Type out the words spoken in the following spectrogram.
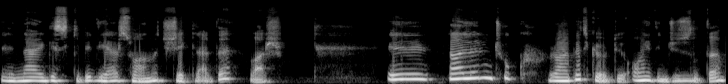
e, nergis gibi diğer soğanlı çiçekler de var. E, lalelerin çok rağbet gördüğü 17. yüzyılda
